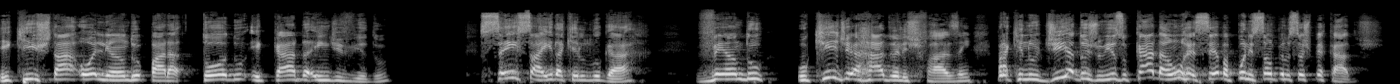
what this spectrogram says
e que está olhando para todo e cada indivíduo, sem sair daquele lugar, vendo o que de errado eles fazem, para que no dia do juízo cada um receba punição pelos seus pecados.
